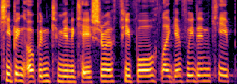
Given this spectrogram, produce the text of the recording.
keeping open communication with people. Like if we didn't keep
